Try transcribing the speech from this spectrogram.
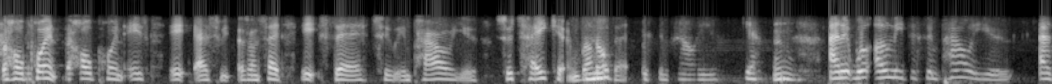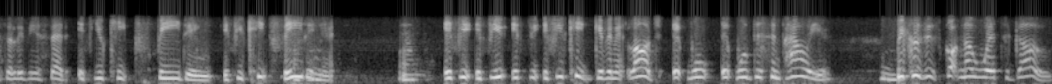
the whole point the whole point is it as we, as I'm saying, it's there to empower you. So take it and run Not with it. disempower you. Yeah. Mm. And it will only disempower you, as Olivia said, if you keep feeding. If you keep feeding it. Mm. If you if you if you, if you keep giving it large, it will it will disempower you Mm. because it's got nowhere to go.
